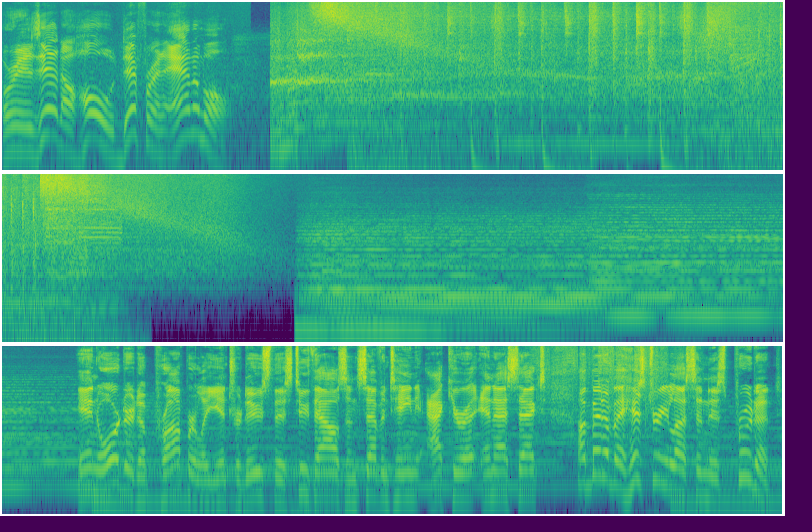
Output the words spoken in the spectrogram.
or is it a whole different animal? In order to properly introduce this 2017 Acura NSX, a bit of a history lesson is prudent.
